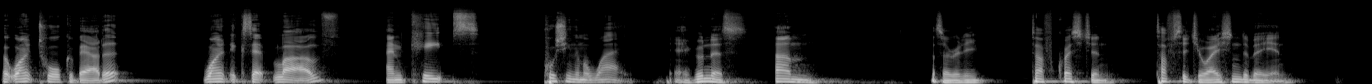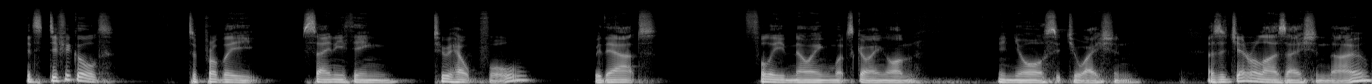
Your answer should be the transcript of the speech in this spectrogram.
but won't talk about it, won't accept love, and keeps pushing them away? Yeah, goodness. Um, that's a really tough question tough situation to be in. It's difficult to probably say anything too helpful without fully knowing what's going on in your situation. As a generalization, though,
